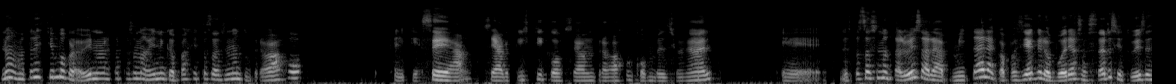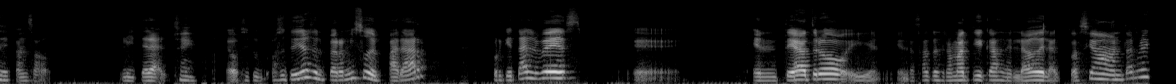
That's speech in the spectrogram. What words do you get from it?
No, no tenés tiempo para vivir, no lo estás pasando bien y capaz que estás haciendo tu trabajo, el que sea, sea artístico, sea un trabajo convencional, eh, lo estás haciendo tal vez a la mitad de la capacidad que lo podrías hacer si estuvieses descansado. Literal. Sí. O si, tu- o si te dieras el permiso de parar, porque tal vez eh, en teatro y en, en las artes dramáticas del lado de la actuación, tal vez,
